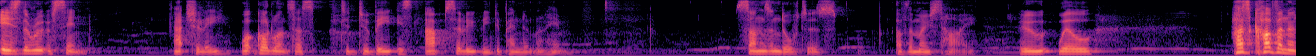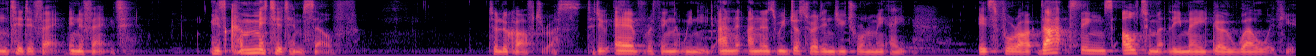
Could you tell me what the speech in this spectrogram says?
is the root of sin. Actually, what God wants us to, to be is absolutely dependent on Him. Sons and daughters of the Most High, who will, has covenanted effect, in effect, He's committed Himself to look after us, to do everything that we need. And, and as we just read in Deuteronomy 8, it's for our, that things ultimately may go well with you.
